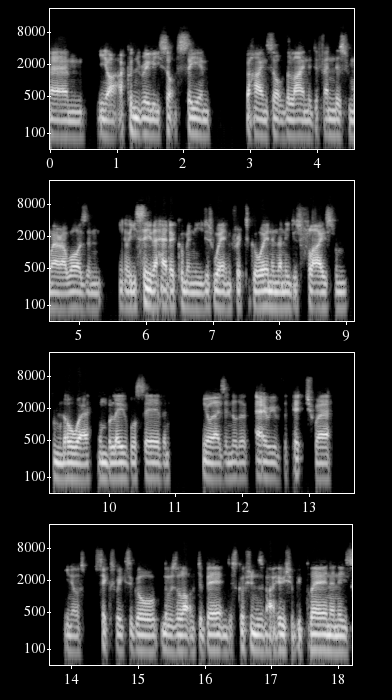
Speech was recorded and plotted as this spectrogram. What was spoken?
Um, you know, I couldn't really sort of see him behind sort of the line of defenders from where I was, and you know, you see the header coming, you're just waiting for it to go in, and then he just flies from from nowhere. Unbelievable save, and you know, there's another area of the pitch where, you know, six weeks ago there was a lot of debate and discussions about who should be playing, and he's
